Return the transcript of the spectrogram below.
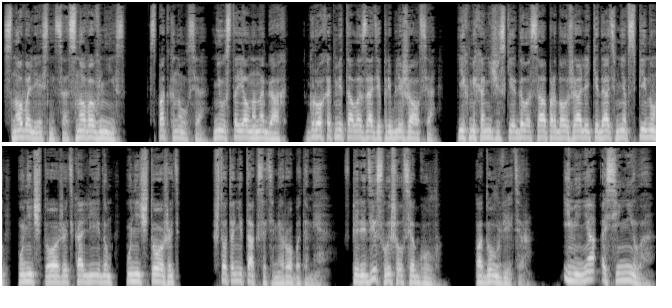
Снова лестница, снова вниз. Споткнулся, не устоял на ногах. Грохот металла сзади приближался. Их механические голоса продолжали кидать мне в спину «Уничтожить, Калидум! Уничтожить!» Что-то не так с этими роботами. Впереди слышался гул. Подул ветер. И меня осенило.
